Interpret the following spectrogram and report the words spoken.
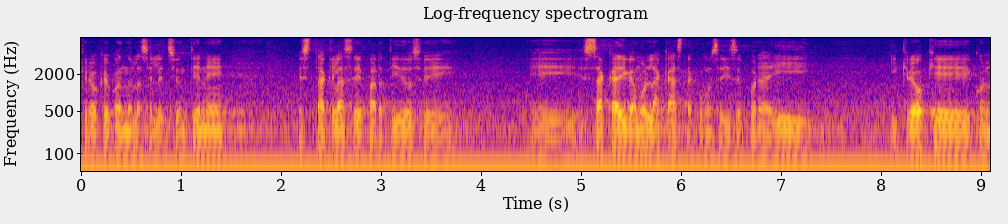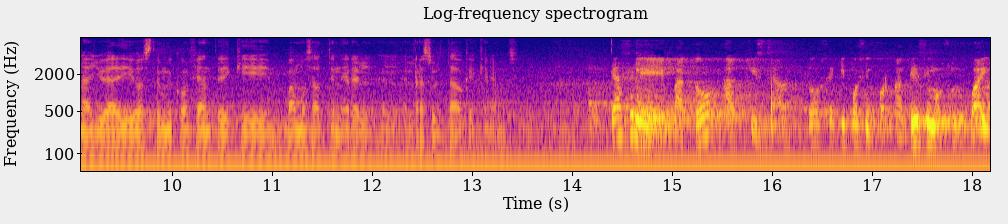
creo que cuando la selección tiene esta clase de partidos eh, eh, saca, digamos, la casta, como se dice por ahí y creo que con la ayuda de Dios estoy muy confiante de que vamos a obtener el, resultado que queremos. Ya se le empató a quizás dos equipos importantísimos, Uruguay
